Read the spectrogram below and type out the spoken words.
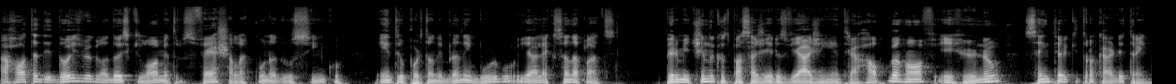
A rota de 2,2 km fecha a lacuna do U5 entre o portão de Brandemburgo e a Alexanderplatz, permitindo que os passageiros viajem entre a Hauptbahnhof e Hürnel sem ter que trocar de trem.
